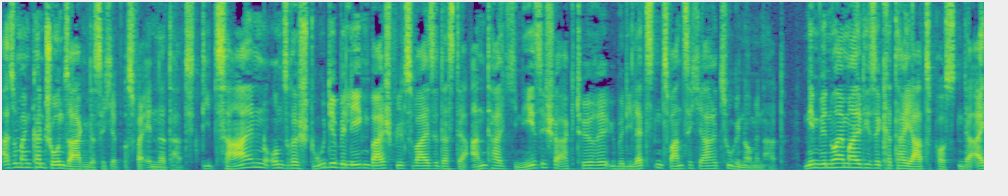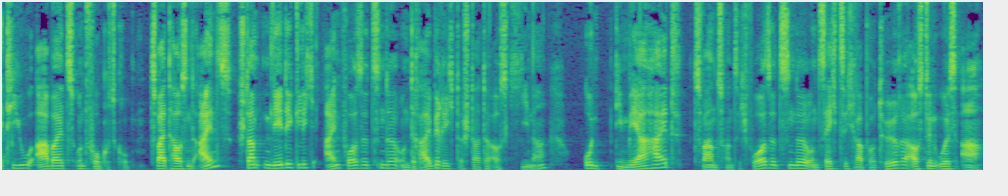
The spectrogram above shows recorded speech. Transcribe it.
Also man kann schon sagen, dass sich etwas verändert hat. Die Zahlen unserer Studie belegen beispielsweise, dass der Anteil chinesischer Akteure über die letzten 20 Jahre zugenommen hat. Nehmen wir nur einmal die Sekretariatsposten der ITU Arbeits- und Fokusgruppen. 2001 stammten lediglich ein Vorsitzender und drei Berichterstatter aus China und die Mehrheit, 22 Vorsitzende und 60 Rapporteure aus den USA.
